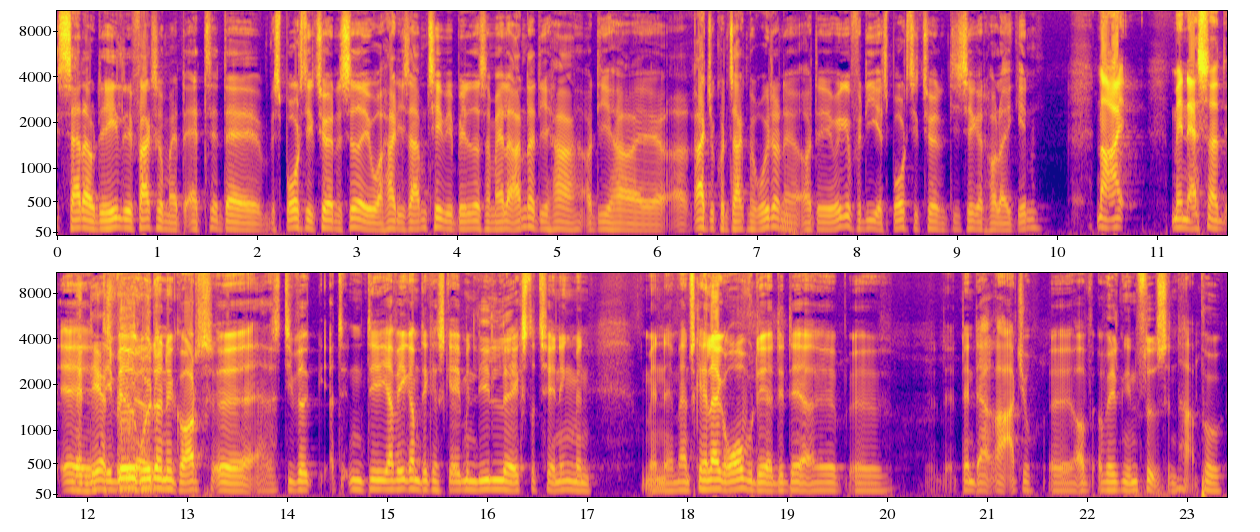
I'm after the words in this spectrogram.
så er der jo det hele det faktum, at, at da sportsdirektørerne sidder jo og har de samme tv-billeder, som alle andre de har, og de har øh, radiokontakt med rytterne, og det er jo ikke fordi, at sportsdirektørerne de sikkert holder igen. Nej, men altså, øh, men det, det ved rytterne godt. Øh, altså, de ved, det, jeg ved ikke, om det kan skabe en lille ekstra tænding, men men øh, man skal heller ikke overvurdere det der, øh, øh, den der radio, øh, og, og hvilken indflydelse den har på,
